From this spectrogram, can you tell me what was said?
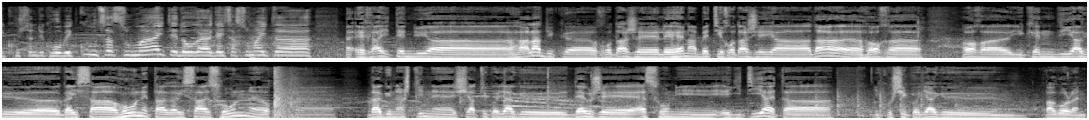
ikusten duk hobekuntza sumait edo uh, gaitza sumait uh, Erraiten du uh, hala duk uh, rodaje lehena beti rodajea da, uh, hor, uh, hor uh, iken diagu uh, gaiza hun eta gaiza ez hun, uh, uh, dagun hastin uh, siatuko diagu deuze ez hun egitia eta ikusiko diagu pagolen.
